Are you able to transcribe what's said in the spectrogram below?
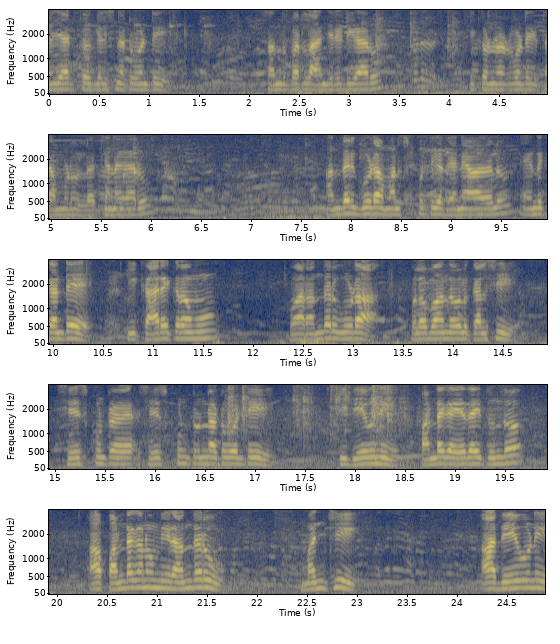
మెజార్టీతో గెలిచినటువంటి సందుపట్ల అంజిరెడ్డి గారు ఇక్కడ ఉన్నటువంటి తమ్ముడు లచ్చన్న గారు అందరికి కూడా మనస్ఫూర్తిగా ధన్యవాదాలు. ఎందుకంటే ఈ కార్యక్రమం వారందరూ కూడా కుల బాంధవులు కలిసి చేసుకుంట చేసుకుంటున్నటువంటి ఈ దేవుని పండగ ఏదైతుందో ఆ పండగను మీరందరూ మంచి ఆ దేవుని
